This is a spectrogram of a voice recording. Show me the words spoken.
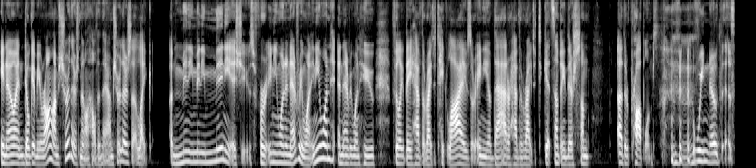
You know, and don't get me wrong, I'm sure there's mental health in there. I'm sure there's a, like a many, many, many issues for anyone and everyone. Anyone and everyone who feel like they have the right to take lives or any of that or have the right to, to get something. There's some other problems. Mm-hmm. we know this.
